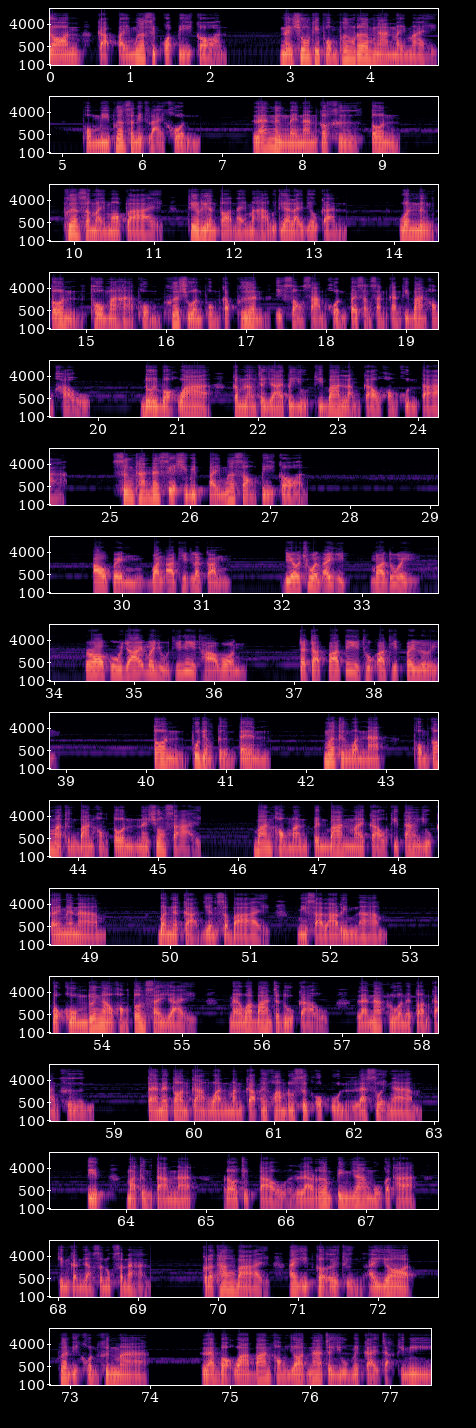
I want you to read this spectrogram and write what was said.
ย้อนกลับไปเมื่อสิบกว่าปีก่อน ในช่วงที่ผมเพิ่งเริ่มงานใหม่ๆ ผมมีเพื่อนสนิทหลายคน และหนึ่งในนั้นก็คือ ต้น เพื่อนสมัยมปลายที่เรียนต่อในมหาวิทยาลัยเดียวกัน วันหนึ่งต้นโทรมาหาผมเพื่อชวนผมกับเพื่อนอีกสองสามคนไปสังสรรค์กันที่บ้านของเขา โดยบอกว่ากำลังจะย้ายไปอยู่ที่บ้านหลังเก่าของคุณตา ซึ่งท่านได้เสียชีวิตไปเมื่อสองปีก่อน เอาเป็นวันอาทิตย์ละกัน เดี๋ยวชวนไอ้อิดมาด้วย รอกูย้ายมาอยู่ที่นี่ถาวร จะจัดปาร์ตี้ทุกอาทิตย์ไปเลย ต้นพูดอย่างตื่นเต้น เมื่อถึงวันนัด ผมก็มาถึงบ้านของต้นในช่วงสาย บ้านของมันเป็นบ้านไม้เก่าที่ตั้งอยู่ใกล้แม่น้ำบรรยากาศเย็นสบาย มีศาลาริมน้ำปกคลุมด้วยเงาของต้นไทรใหญ่ แม้ว่าบ้านจะดูเก่า และน่ากลัวในตอนกลางคืน แต่ในตอนกลางวันมันกลับให้ความรู้สึกอบอุ่นและสวยงาม อิดมาถึงตามนัด เราจุดเตาแล้วเริ่มปิ้งย่างหมูกระทะ กินกันอย่างสนุกสนาน กระทั่งบ่าย ไอ้อิดก็เอ่ยถึงไอ้ยอด เพื่อนอีกคนขึ้นมา และบอกว่าบ้านของยอดน่าจะอยู่ไม่ไกลจากที่นี่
